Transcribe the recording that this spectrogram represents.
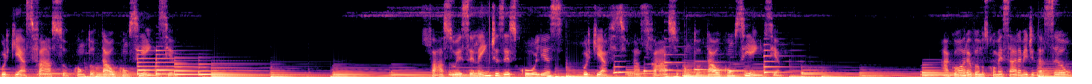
porque as faço com total consciência. Faço excelentes escolhas porque as, as faço com total consciência. Agora vamos começar a meditação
